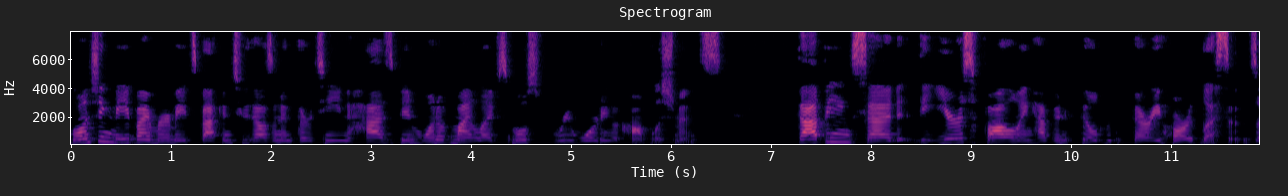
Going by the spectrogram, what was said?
Launching Made by Mermaids back in 2013 has been one of my life's most rewarding accomplishments. That being said, the years following have been filled with very hard lessons.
